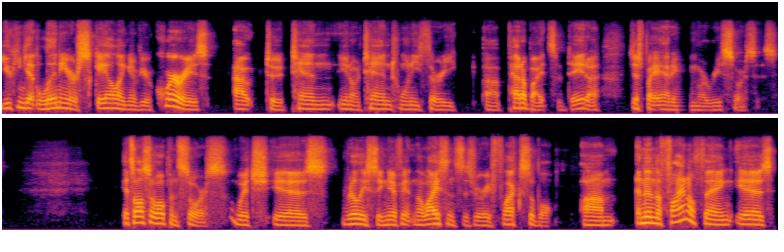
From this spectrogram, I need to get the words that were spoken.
you can get linear scaling of your queries out to 10, you know, 10, 20, 30 uh, petabytes of data just by adding more resources. It's also open source, which is really significant. And the license is very flexible. Um, and then the final thing is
